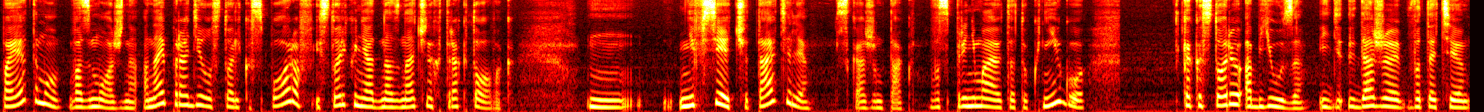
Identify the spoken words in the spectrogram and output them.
Поэтому, возможно, она и породила столько споров и столько неоднозначных трактовок. Не все читатели, скажем так, воспринимают эту книгу как историю абьюза. И, даже вот эти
